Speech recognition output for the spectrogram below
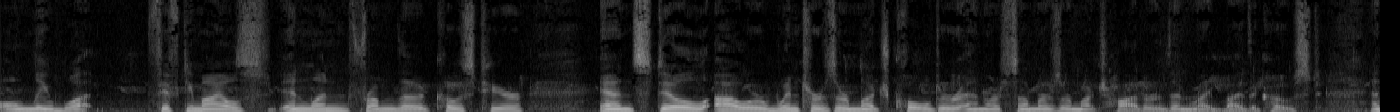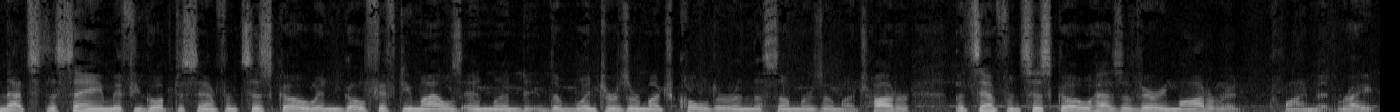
only, what, 50 miles inland from the coast here? And still, our winters are much colder and our summers are much hotter than right by the coast. And that's the same if you go up to San Francisco and go 50 miles inland. The winters are much colder and the summers are much hotter. But San Francisco has a very moderate climate, right?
